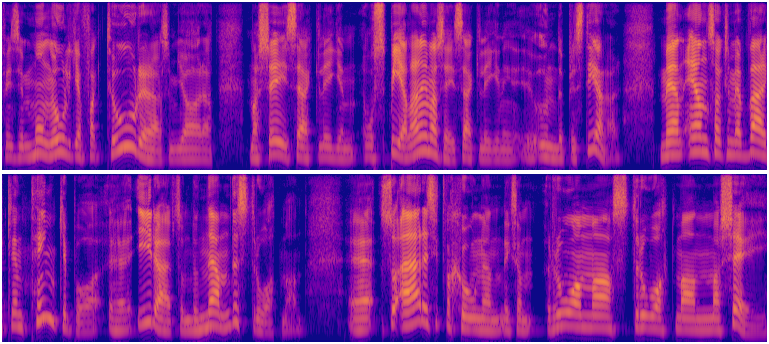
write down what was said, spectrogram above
finns ju många olika faktorer här som gör att Marseille säkerligen, och spelarna i Marseille säkerligen underpresterar. Men en sak som jag verkligen verkligen tänker på eh, i det här, som du nämnde Stråtman, eh, så är det situationen liksom Roma, Stråtman, Marseille.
